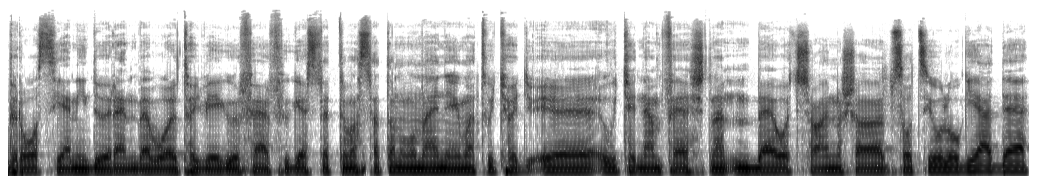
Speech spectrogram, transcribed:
rossz ilyen időrendben volt, hogy végül felfüggesztettem azt a tanulmányaimat, úgyhogy, ö, úgyhogy nem fejeztem be ott sajnos a szociológiát, de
